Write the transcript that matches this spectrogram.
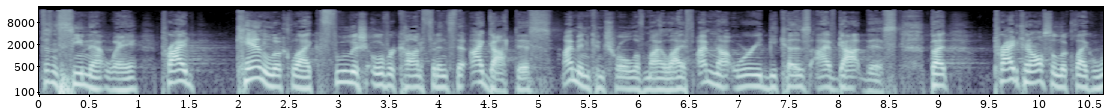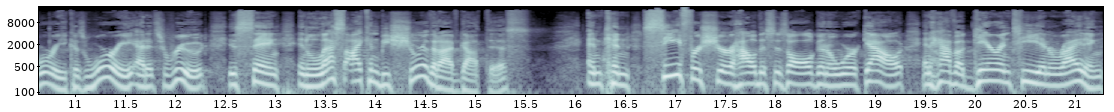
It doesn't seem that way. Pride can look like foolish overconfidence that I got this. I'm in control of my life. I'm not worried because I've got this. But pride can also look like worry because worry at its root is saying, unless I can be sure that I've got this, and can see for sure how this is all going to work out and have a guarantee in writing,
